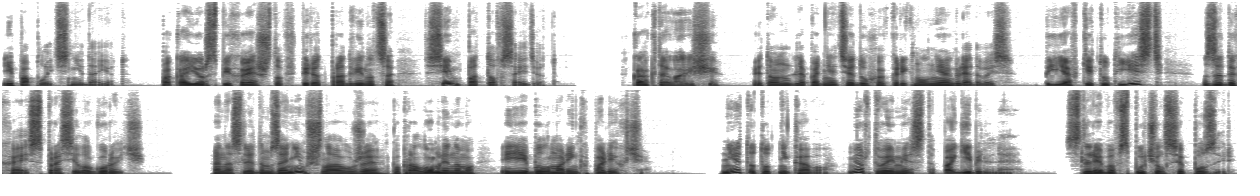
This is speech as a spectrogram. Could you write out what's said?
и поплыть не дает. Пока ее распихаешь, чтоб вперед продвинуться, семь потов сойдет. «Как, товарищи?» — это он для поднятия духа крикнул, не оглядываясь. «Пиявки тут есть?» — задыхаясь, спросила Гурович. Она следом за ним шла уже по проломленному, и ей было маленько полегче. «Нету тут никого. Мертвое место, погибельное». Слева вспучился пузырь,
